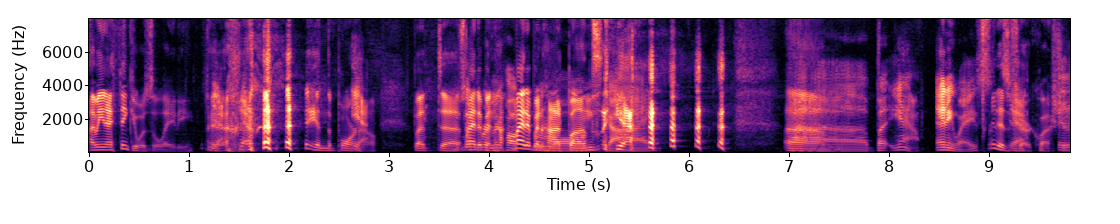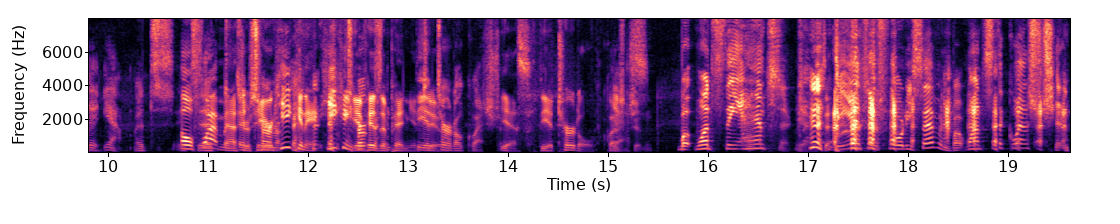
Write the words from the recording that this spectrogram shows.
i mean i think it was a lady Yeah. in the porno Yeah. but uh, It's might have been might have been hot raw buns yeah Guy. uh, but yeah. Anyways, It is a yeah. fair question. Uh, yeah, it's, Oh, it's a- Flatmaster's here. eternal- He can- he can give his opinion, The too. eternal question. yes the turtle Yes. question But what's the answer? the answer is forty-seven. But what's the question?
